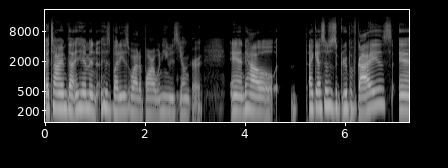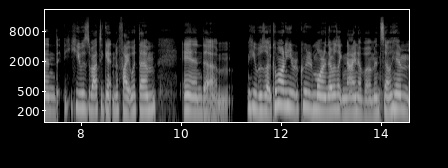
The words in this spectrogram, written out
a time that him and his buddies were at a bar when he was younger, and how I guess it was a group of guys, and he was about to get in a fight with them, and um, he was like, "Come on!" He recruited more, and there was like nine of them, and so him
